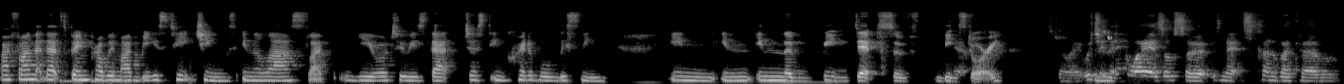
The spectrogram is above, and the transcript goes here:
I find that that's been probably my biggest teachings in the last like year or two is that just incredible listening in in in the big depths of big yeah. story. Story, which in a way is also, isn't it? It's kind of like um,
